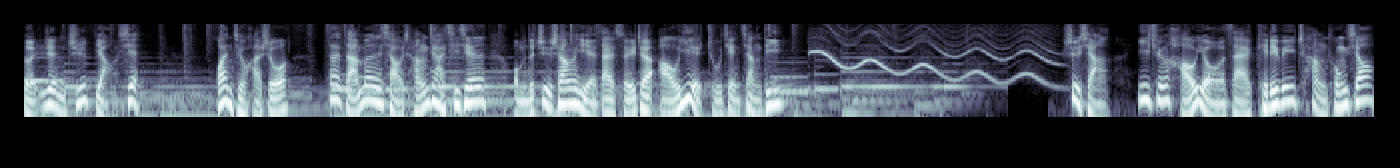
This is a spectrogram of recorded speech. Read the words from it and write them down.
和认知表现。换句话说，在咱们小长假期间，我们的智商也在随着熬夜逐渐降低。试想，一群好友在 KTV 唱通宵，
